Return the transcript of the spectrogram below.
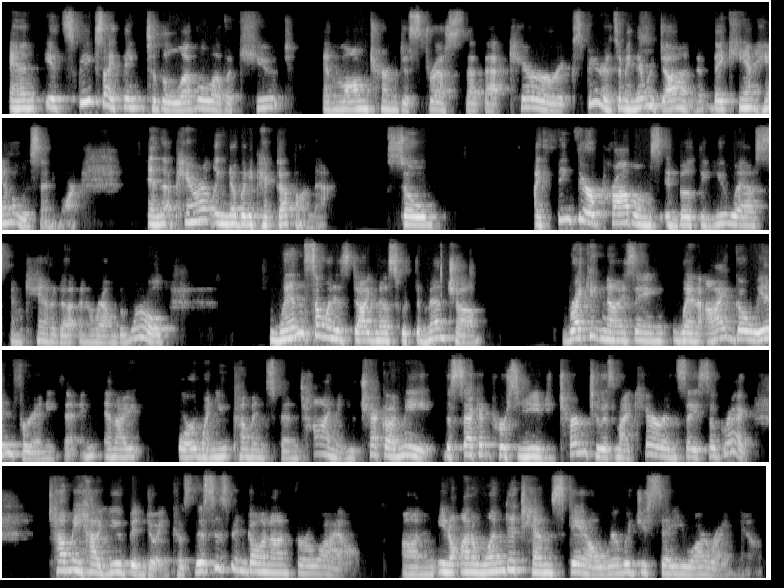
And it speaks, I think, to the level of acute and long-term distress that that carer experienced. I mean, they were done. They can't handle this anymore. And apparently nobody picked up on that. So I think there are problems in both the US and Canada and around the world. When someone is diagnosed with dementia, recognizing when I go in for anything and I or when you come and spend time and you check on me, the second person you need to turn to is my care and say, So, Greg, tell me how you've been doing because this has been going on for a while. On, you know, on a one to 10 scale, where would you say you are right now?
